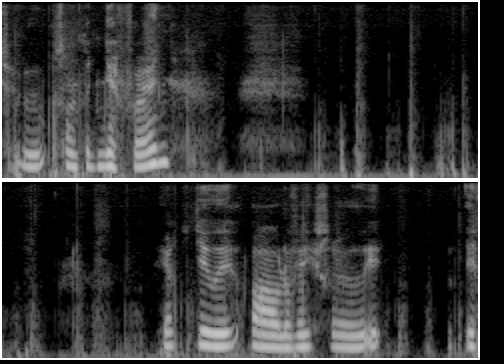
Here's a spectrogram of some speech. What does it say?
to something different. You have to do it all of it so it, if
